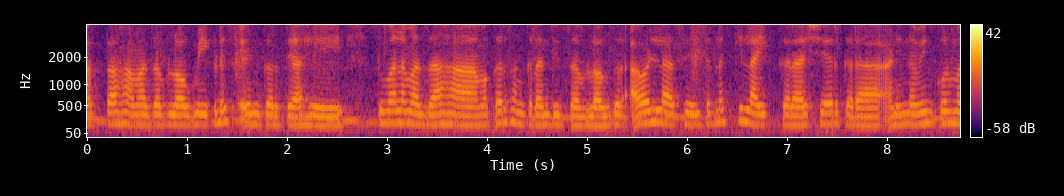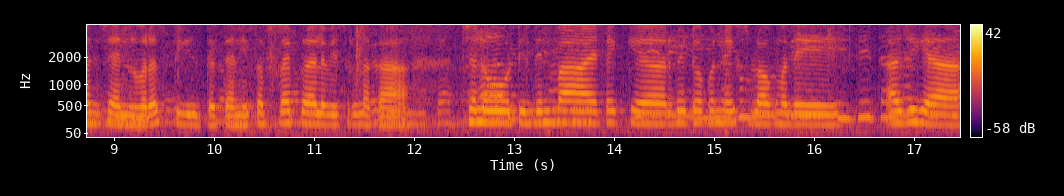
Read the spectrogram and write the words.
आत्ता हा माझा ब्लॉग मी इकडेच एंड करते आहे. तुम्हाला माझा हा मकर संक्रांतीचा ब्लॉग जर आवडला असेल तर नक्की लाईक करा शेअर करा आणि नवीन कोण माझ्या चॅनलवर असतील तर त्यांनी सबस्क्राईब करायला विसरू नका. चलो till then bye take care भेटू आपण नेक्स्ट ब्लॉगमध्ये काळजी घ्या.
